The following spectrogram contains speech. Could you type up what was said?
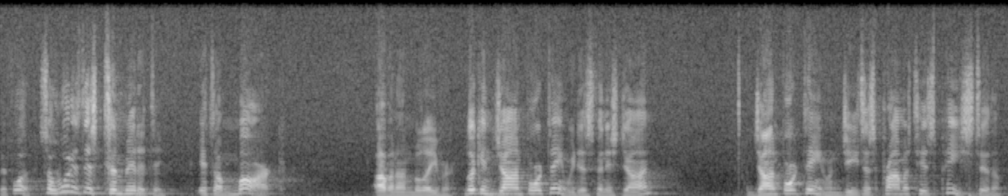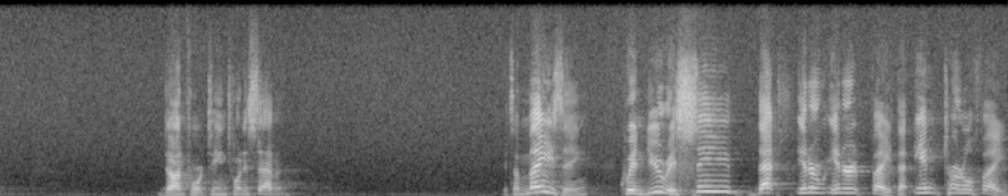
before them. So, what is this timidity? It's a mark of an unbeliever. Look in John 14. We just finished John. John 14, when Jesus promised his peace to them. John 14, 27. It's amazing when you receive that inner, inner faith, that internal faith,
